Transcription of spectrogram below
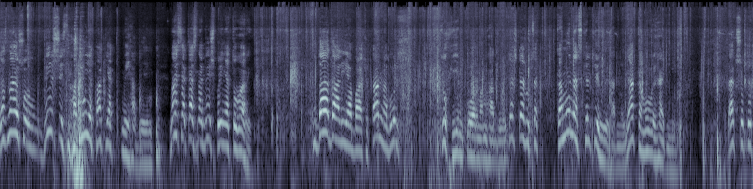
Я знаю, що більшість гадує так, як ми гадуємо. У нас якась на більш прийнято варити. Туди далі я бачу, там на більш сухим кормом гадують. Я ж кажу, це кому наскільки вигідно, як кому вигідніше. Так що тут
